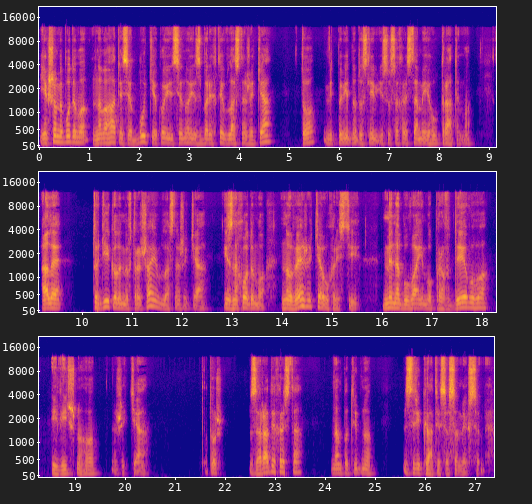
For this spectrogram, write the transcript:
якщо ми будемо намагатися будь-якою ціною зберегти власне життя, то відповідно до слів Ісуса Христа ми його втратимо. Але тоді, коли ми втрачаємо власне життя і знаходимо нове життя у Христі, ми набуваємо правдивого і вічного життя. Отож, заради Христа нам потрібно зрікатися самих себе.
